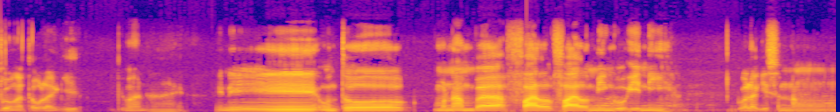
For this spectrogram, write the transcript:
Gue nggak tahu lagi gimana. Ya ini untuk menambah file-file minggu ini gue lagi seneng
